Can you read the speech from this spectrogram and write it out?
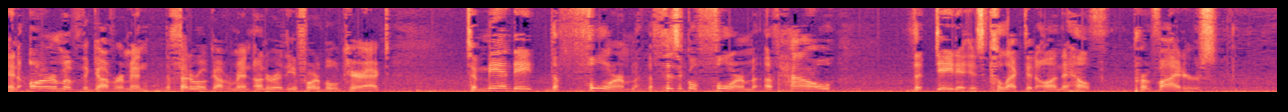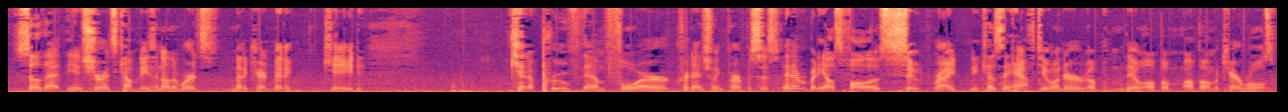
an arm of the government, the federal government, under the Affordable Care Act, to mandate the form, the physical form of how the data is collected on the health providers so that the insurance companies, in other words, Medicare and Medicaid, can approve them for credentialing purposes. And everybody else follows suit, right? Because they have to under the Obamacare rules.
